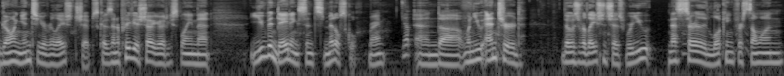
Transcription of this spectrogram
going into your relationships, because in a previous show you had explained that you've been dating since middle school, right? Yep. And uh, when you entered those relationships, were you necessarily looking for someone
